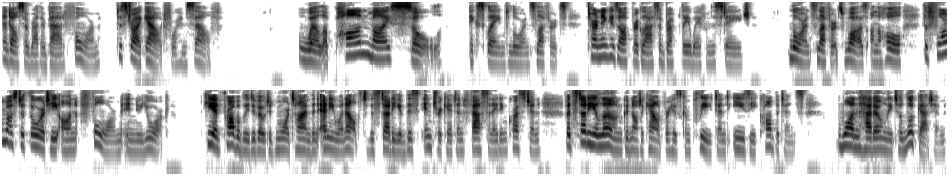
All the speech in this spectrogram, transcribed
and also rather bad form to strike out for himself. "Well, upon my soul!" exclaimed Lawrence Lefferts, turning his opera glass abruptly away from the stage. Lawrence Lefferts was, on the whole, the foremost authority on "form" in New York. He had probably devoted more time than any one else to the study of this intricate and fascinating question, but study alone could not account for his complete and easy competence. One had only to look at him,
